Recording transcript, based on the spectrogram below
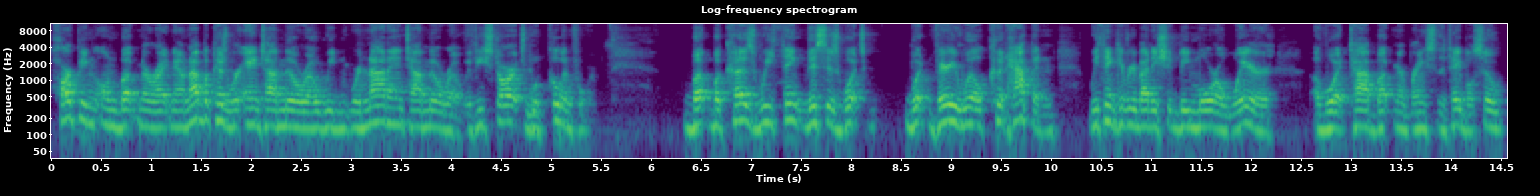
harping on Buchner right now, not because we're anti Milroe. We, we're not anti Milroe. If he starts, mm-hmm. we're pulling for him. But because we think this is what's what very well could happen, we think everybody should be more aware of what Ty Buchner brings to the table. So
